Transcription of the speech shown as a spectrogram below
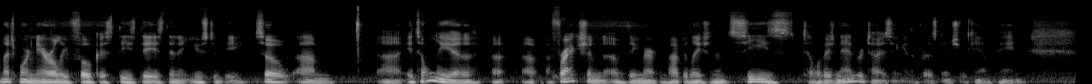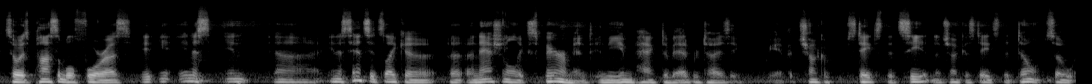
much more narrowly focused these days than it used to be. So um, uh, it's only a, a, a, fraction of the American population that sees television advertising in the presidential campaign. So it's possible for us, in, in, a, in, uh, in a sense, it's like a, a national experiment in the impact of advertising we have a chunk of states that see it and a chunk of states that don't. So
